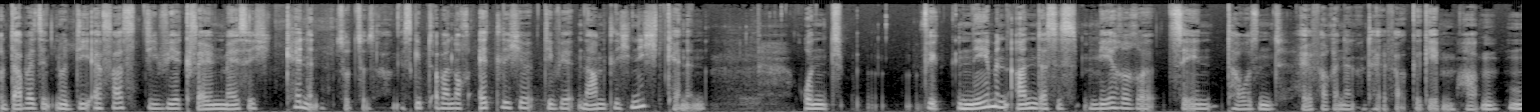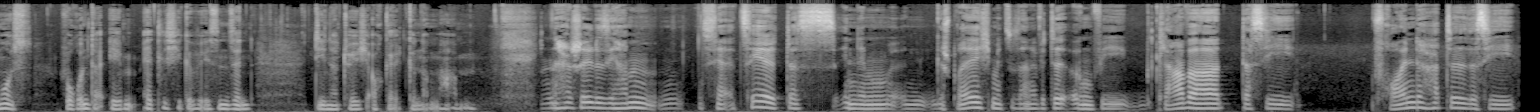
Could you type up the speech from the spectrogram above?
Und dabei sind nur die erfasst, die wir quellenmäßig kennen, sozusagen. Es gibt aber noch etliche, die wir namentlich nicht kennen. Und wir nehmen an, dass es mehrere Zehntausend Helferinnen und Helfer gegeben haben muss, worunter eben etliche gewesen sind, die natürlich auch Geld genommen haben. Herr Schilde, Sie haben es ja erzählt, dass in dem Gespräch mit Susanne Witte irgendwie klar war, dass sie Freunde hatte, dass sie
